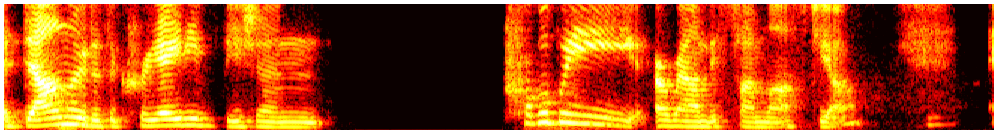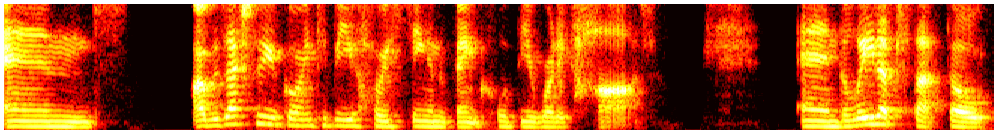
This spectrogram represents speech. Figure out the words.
a download as a creative vision, probably around this time last year, and I was actually going to be hosting an event called the Erotic Heart. And the lead up to that felt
